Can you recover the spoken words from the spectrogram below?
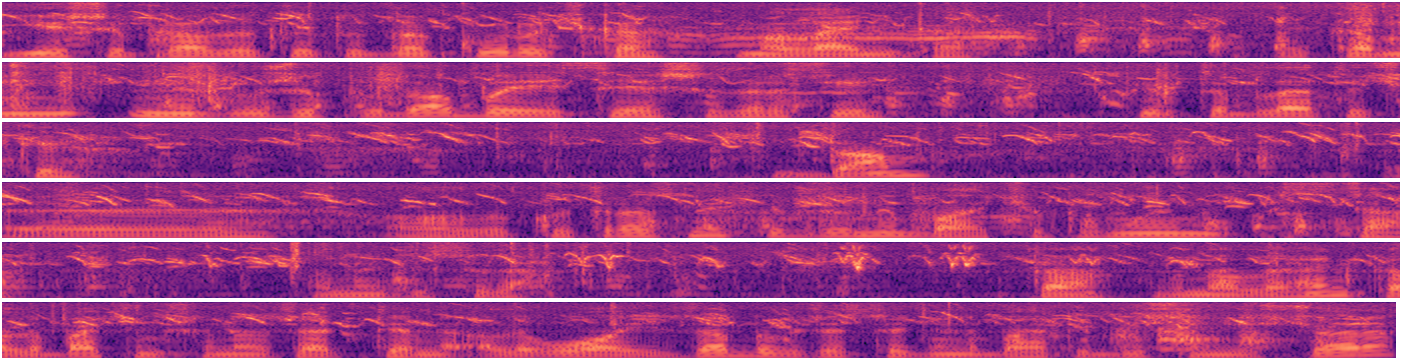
Є ще, правда, тут одна курочка маленька, яка мені не дуже подобається. Я ще зараз їй пів таблеточки дам. Е, але котра з них я вже не бачу. По-моєму, ось ця. А ну йди сюди. Так, вона легенька, але бачимо, що вона вже активна. Але ой, зоби вже сьогодні набагато більше, ніж вчора.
